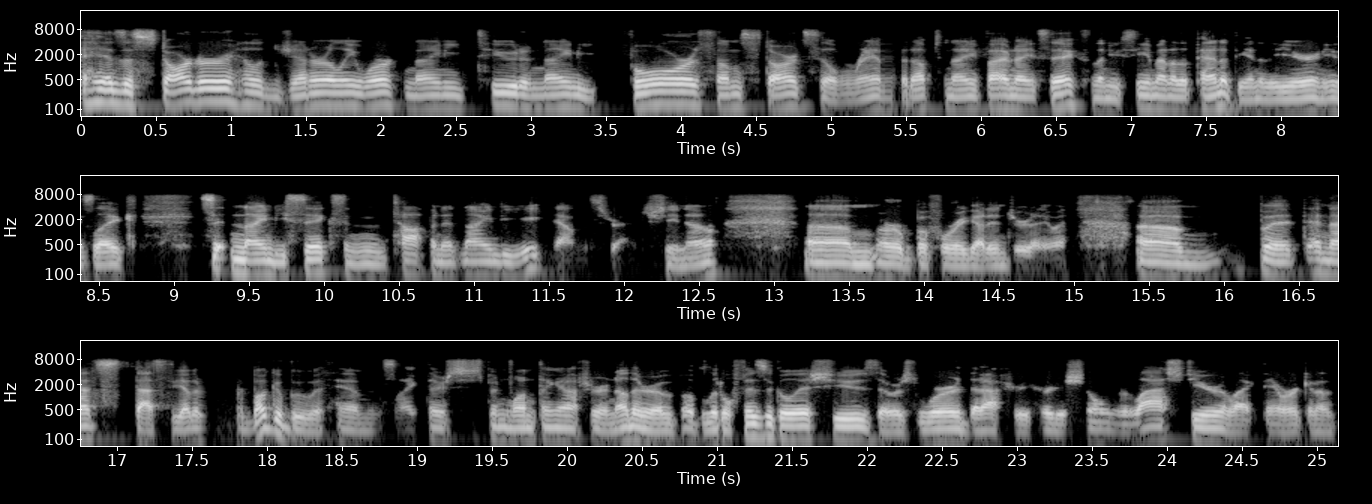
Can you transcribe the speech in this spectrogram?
as a starter, he'll generally work 92 to 90 94. Some starts, he'll ramp it up to 95, 96. And then you see him out of the pen at the end of the year and he's like sitting 96 and topping at 98 down the stretch, you know, um, or before he got injured anyway. Um, but and that's that's the other bugaboo with him. It's like there's just been one thing after another of, of little physical issues. There was word that after he hurt his shoulder last year, like they were going to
